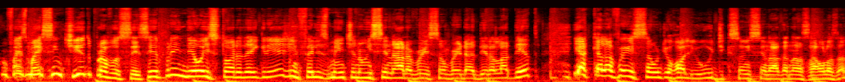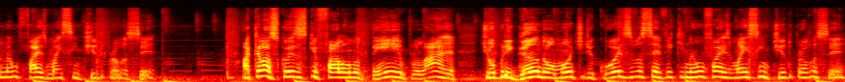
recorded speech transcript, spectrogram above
não faz mais sentido para você. Você aprendeu a história da igreja, infelizmente não ensinaram a versão verdadeira lá dentro, e aquela versão de Hollywood que são ensinadas nas aulas não faz mais sentido para você. Aquelas coisas que falam no templo lá, te obrigando a um monte de coisas, você vê que não faz mais sentido para você.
